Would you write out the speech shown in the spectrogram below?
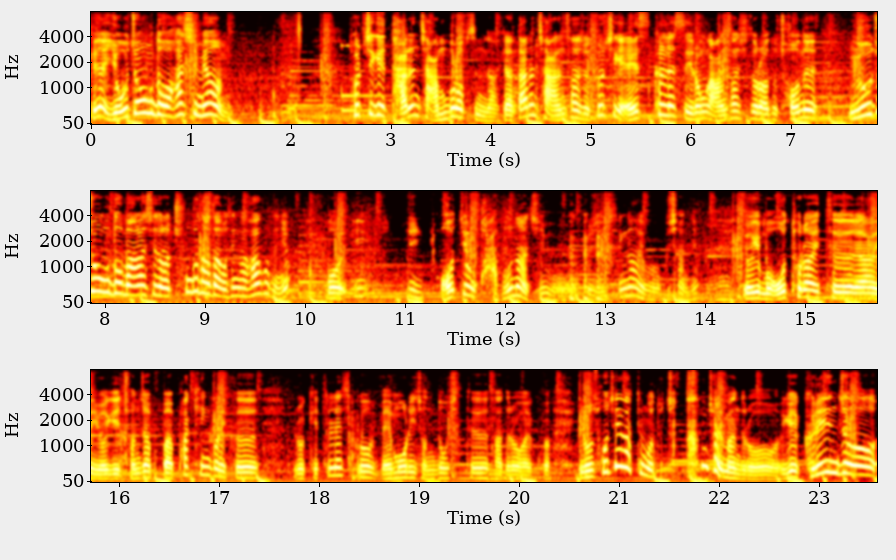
그냥 요 정도 하시면 솔직히 다른 차 안 부럽습니다. 그냥 다른 차 안 사죠. 솔직히 S 클래스 이런 거 안 사시더라도 저는 요 정도만 하시더라도 충분하다고 생각하거든요. 뭐 이, 이 어디 과분하지 뭐 그지 생각해보면 그렇지 않냐? 여기 뭐 오토라이트랑 여기 전자바 파킹 브레이크 이렇게 텔레스코 메모리 전동 시트 다 들어가 있고 이런 소재 같은 것도 참 잘 만들어 이게 그랜저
